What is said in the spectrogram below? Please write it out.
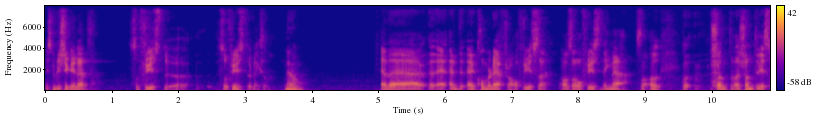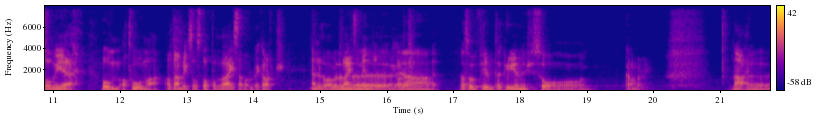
hvis du blir skikkelig redd, så fryser du, så fryser du, liksom. Ja. Er det, er, er, kommer det fra å fryse? Altså å fryse ting ned? Sånn, skjønte, skjønte vi så mye om atomer at de liksom stoppa å bevege seg når det blir kaldt? Eller Det var vel en, seg mindre når det blir eh, kaldt? ja. Altså, filmteknologien er jo ikke så gammel. Nei. Eh,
